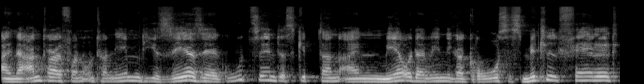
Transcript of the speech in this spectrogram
eine Anteil von Unternehmen, die sehr, sehr gut sind. Es gibt dann ein mehr oder weniger großes Mittelfeld.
